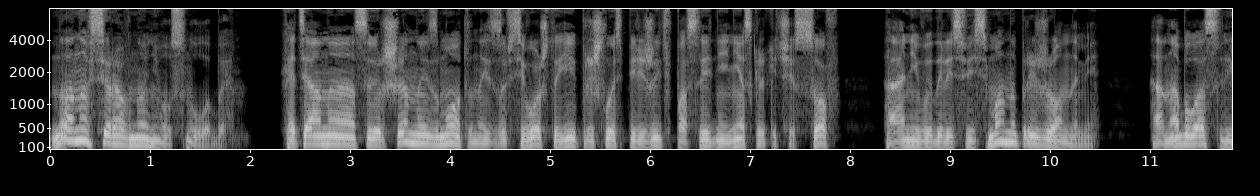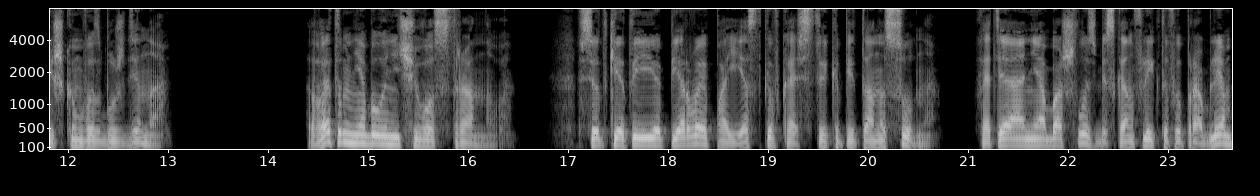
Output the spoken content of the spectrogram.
Но она все равно не уснула бы. Хотя она совершенно измотана из-за всего, что ей пришлось пережить в последние несколько часов, а они выдались весьма напряженными, она была слишком возбуждена. В этом не было ничего странного. Все-таки это ее первая поездка в качестве капитана судна. Хотя не обошлось без конфликтов и проблем,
